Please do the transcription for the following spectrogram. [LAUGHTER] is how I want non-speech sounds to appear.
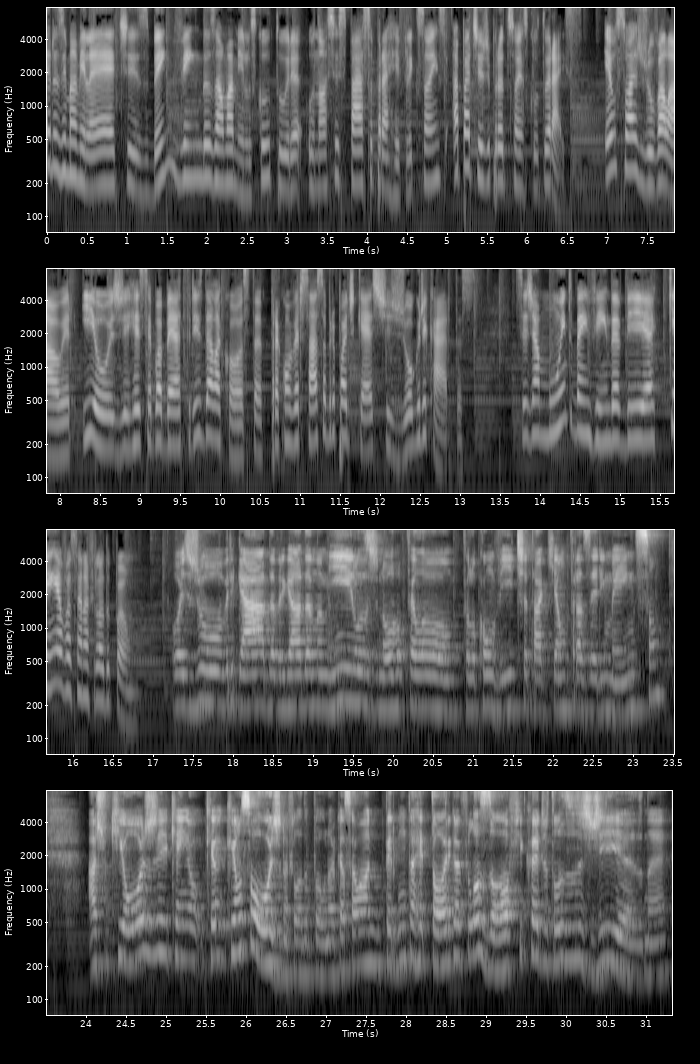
Mamileiros e mamiletes, bem-vindos ao Mamilos Cultura, o nosso espaço para reflexões a partir de produções culturais. Eu sou a Juva Lauer e hoje recebo a Beatriz Della Costa para conversar sobre o podcast Jogo de Cartas. Seja muito bem-vinda, Bia. Quem é você na fila do pão? Oi, Ju, obrigada, obrigada, Mamilos, de novo pelo, pelo convite, tá aqui, é um prazer imenso. Acho que hoje, quem eu, quem, quem eu sou hoje na fila do pão, né? Porque essa é uma pergunta retórica filosófica de todos os dias, né?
